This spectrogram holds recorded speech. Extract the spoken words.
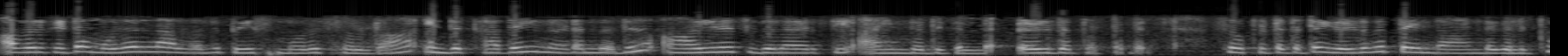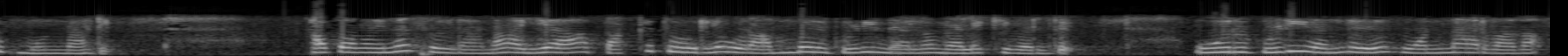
அவர்கிட்ட முதல் நாள் வந்து பேசும்போது சொல்றான் இந்த கதை நடந்தது ஆயிரத்தி தொள்ளாயிரத்தி ஐம்பதுகள்ல எழுதப்பட்டது. சோ கிட்டத்தட்ட எழுபத்தைந்து ஆண்டுகளுக்கு முன்னாடி. அப்ப அவன் என்ன சொல்றான்னா ஐயா பக்கத்து ஊர்ல ஒரு ஐம்பது குழி நிலம் விலைக்கு வருது. ஒரு குழி வந்து ஒன்னா ரூபா தான்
